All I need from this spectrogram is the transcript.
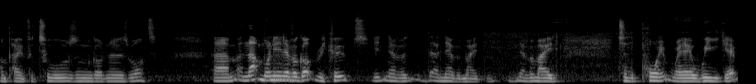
on paying for tours and God knows what. Um, and that money never got recouped. It never, they never made, never made to the point where we get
